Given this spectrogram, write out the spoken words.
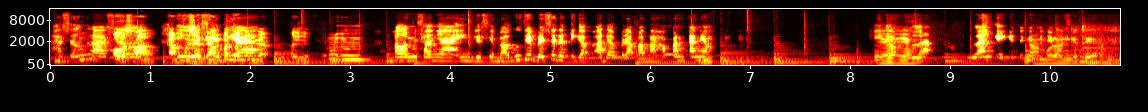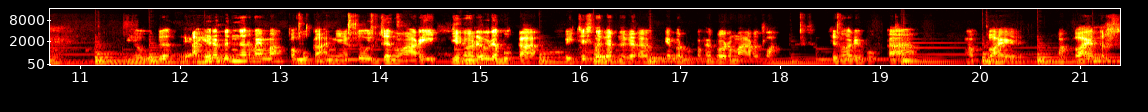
hasil enggak hasil. oh salah kampusnya Inggrisnya dapat dia. atau enggak oh iya Mm-mm. Kalau misalnya Inggrisnya bagus dia biasanya ada tiga ada berapa tahapan kan yang tiga Iya, iya. bulan, enam bulan kayak gitu. Enam bulan gitu ya. Ya udah Ya. akhirnya bener memang pembukaannya itu Januari Januari udah buka which is negara-negara ya baru buka Februari Maret lah Januari buka apply apply terus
